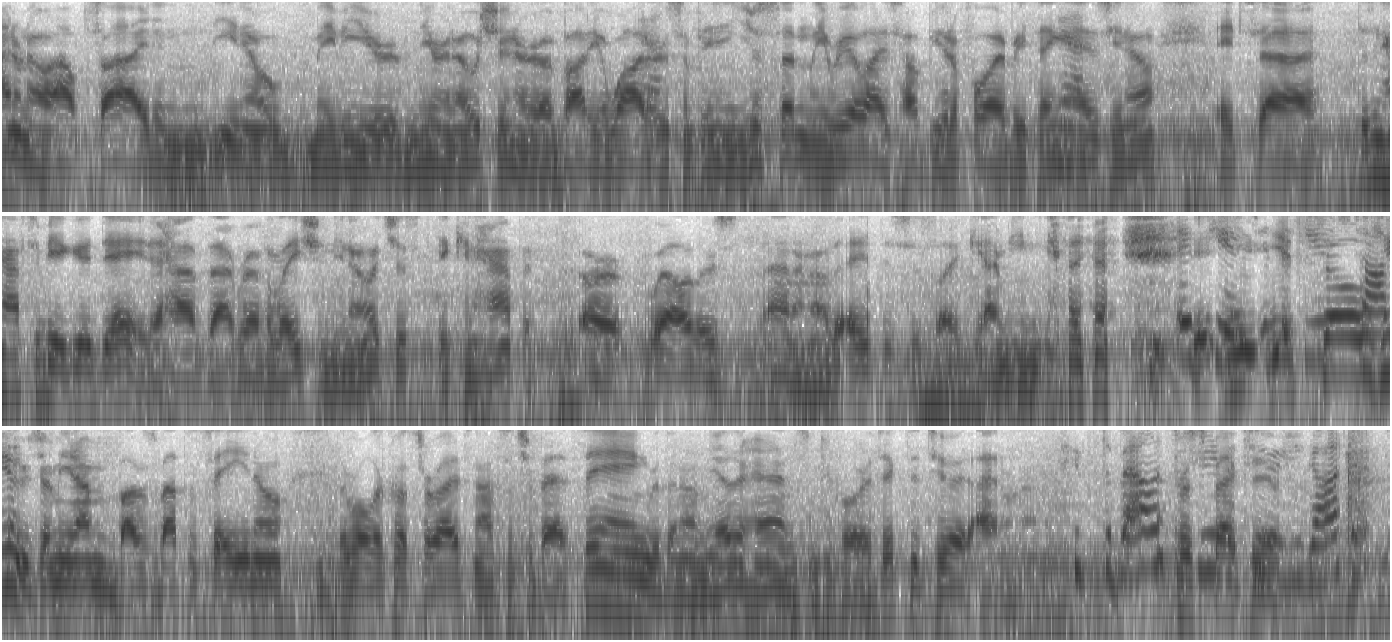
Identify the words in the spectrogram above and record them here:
I don't know outside and you know maybe you're near an ocean or a body of water or something and you just suddenly realize how beautiful everything Yeah. is. You know, it's uh, doesn't have to be a good day to have that revelation. You know, it just it can happen. Or well, there's I don't know. It, this is like I mean, it's huge. It's a huge so topic. huge. I mean, I'm, I was about to say, you know, the roller coaster ride's not such a bad thing, but then on the other hand, some people are addicted to it. I don't know. It's the balance between the. Perspective. You got it.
